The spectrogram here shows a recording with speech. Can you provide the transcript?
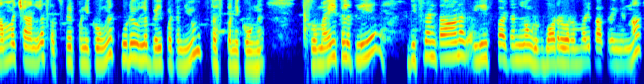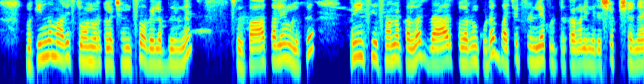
நம்ம சேனலை சப்ஸ்கிரைப் பண்ணிக்கோங்க. கூட உள்ள பெல் பட்டனையும் ப்ரெஸ் பண்ணிக்கோங்க. ஸோ மயில் கலத்துலேயே டிஃப்ரெண்ட்டான லீஃப் பேட்டர்னில் உங்களுக்கு பார்டர் வர மாதிரி பார்க்குறீங்கன்னா உங்களுக்கு இந்த மாதிரி ஸ்டோன் ஒர்க் கலெக்ஷன்ஸும் அவைலபிளுங்க ஸோ பார்த்தாலே உங்களுக்கு ப்ரீசியஸான கலர் ரேர் கலரும் கூட பட்ஜெட் ஃப்ரெண்ட்லேயே கொடுத்துருக்காங்க. நீங்கள் ரிசப்ஷனு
